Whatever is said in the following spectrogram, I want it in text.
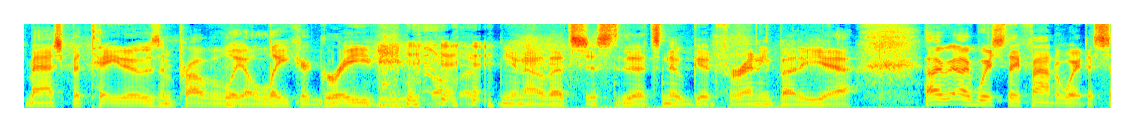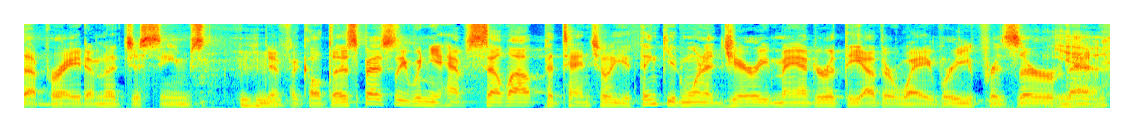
Mashed potatoes and probably a lake of gravy. the, you know, that's just that's no good for anybody. Yeah, I, I, wish they found a way to separate them. That just seems mm-hmm. difficult, especially when you have sellout potential. You think you'd want to gerrymander it the other way, where you preserve yeah. that.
